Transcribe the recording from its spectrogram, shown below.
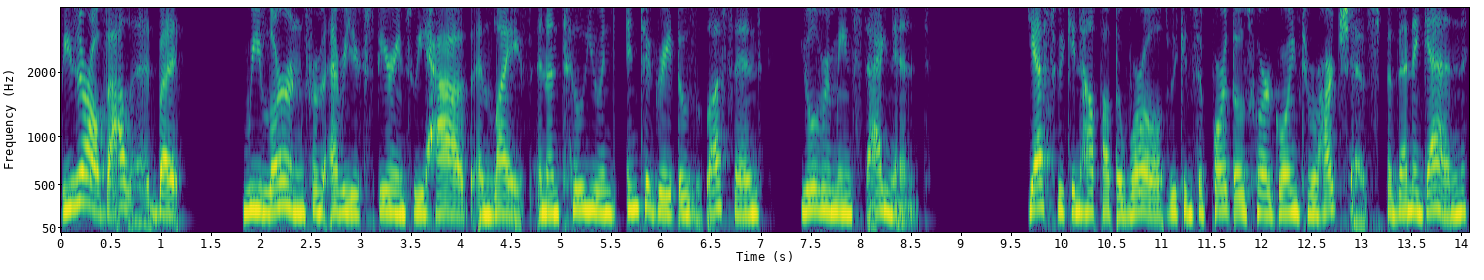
These are all valid, but we learn from every experience we have in life. And until you in- integrate those lessons, you'll remain stagnant. Yes, we can help out the world. We can support those who are going through hardships. But then again,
